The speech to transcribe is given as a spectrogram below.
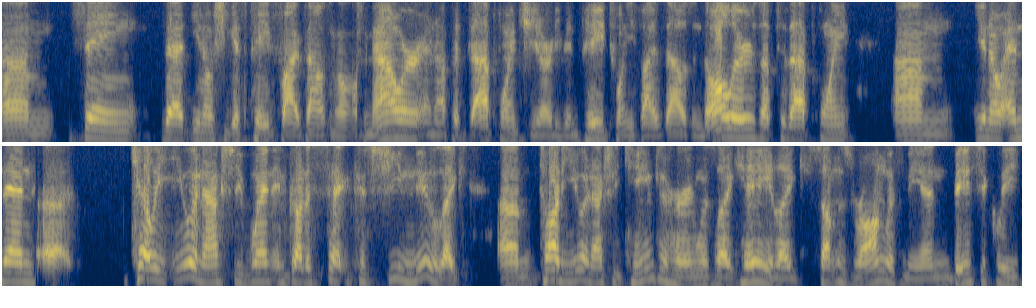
um, saying that you know she gets paid five thousand dollars an hour and up at that point she'd already been paid twenty five thousand dollars up to that point. Um, you know and then uh, Kelly Ewen actually went and got a set because she knew like um, Todd Ewen actually came to her and was like, "Hey, like something's wrong with me." And basically,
